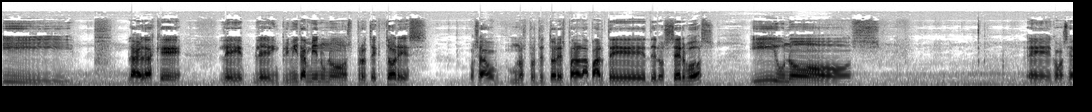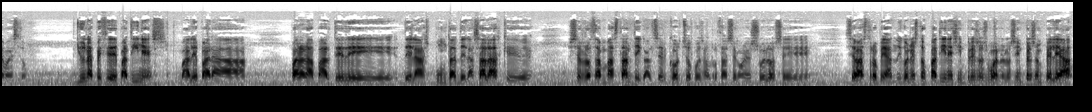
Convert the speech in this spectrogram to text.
y la verdad es que le, le imprimí también unos protectores, o sea, unos protectores para la parte de los servos y unos... Eh, ¿Cómo se llama esto? Y una especie de patines, ¿vale? Para, para la parte de, de, las puntas de las alas que se rozan bastante y que al ser corcho, pues al rozarse con el suelo se, se va estropeando. Y con estos patines impresos, bueno, los he impreso en PLA,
